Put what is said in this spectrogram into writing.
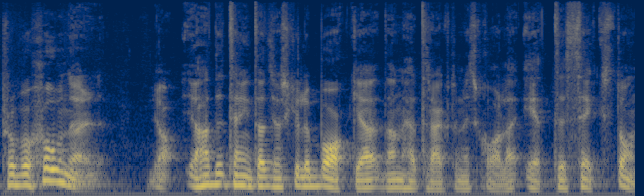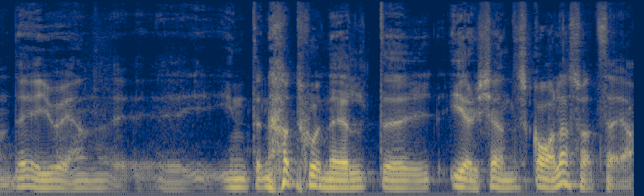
proportioner. Ja, jag hade tänkt att jag skulle baka den här traktorn i skala 1 till 16. Det är ju en eh, internationellt eh, erkänd skala så att säga.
